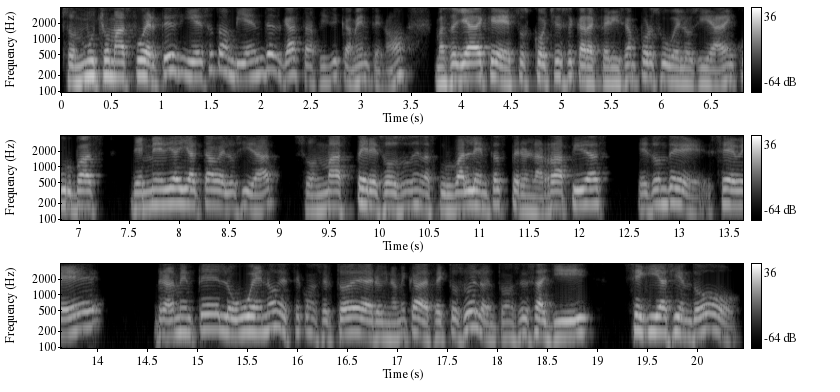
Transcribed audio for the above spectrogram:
son mucho más fuertes y eso también desgasta físicamente, ¿no? Más allá de que estos coches se caracterizan por su velocidad en curvas de media y alta velocidad, son más perezosos en las curvas lentas, pero en las rápidas es donde se ve realmente lo bueno de este concepto de aerodinámica de efecto suelo. Entonces allí seguía siendo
